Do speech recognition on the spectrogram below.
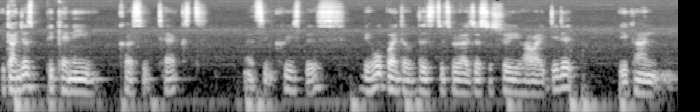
You can just pick any cursive text. Let's increase this. The whole point of this tutorial is just to show you how i did it you can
